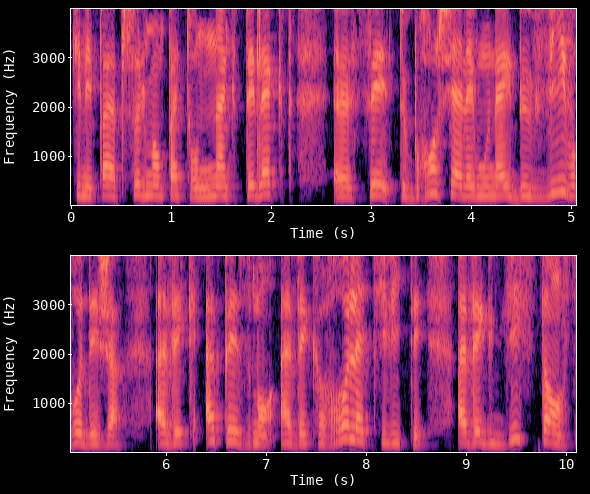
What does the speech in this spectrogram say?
qui n'est pas absolument pas ton intellect, euh, c'est te brancher à l'aïmouna et de vivre déjà avec apaisement, avec relativité, avec distance,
